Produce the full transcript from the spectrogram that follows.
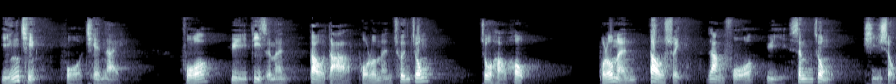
迎请佛前来。佛与弟子们到达婆罗门村中。做好后，婆罗门倒水，让佛与僧众洗手。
